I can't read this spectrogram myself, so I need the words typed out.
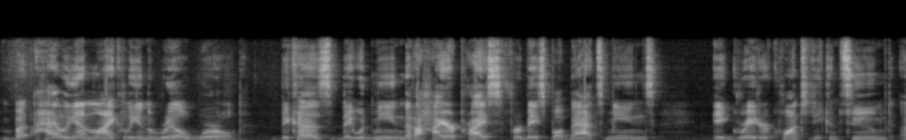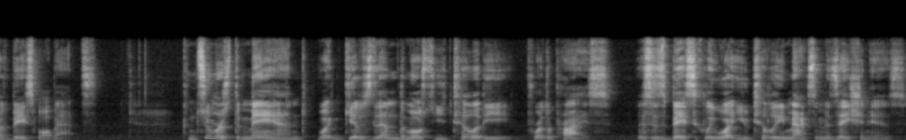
but highly unlikely in the real world, because they would mean that a higher price for baseball bats means a greater quantity consumed of baseball bats. Consumers demand what gives them the most utility for the price. This is basically what utility maximization is.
